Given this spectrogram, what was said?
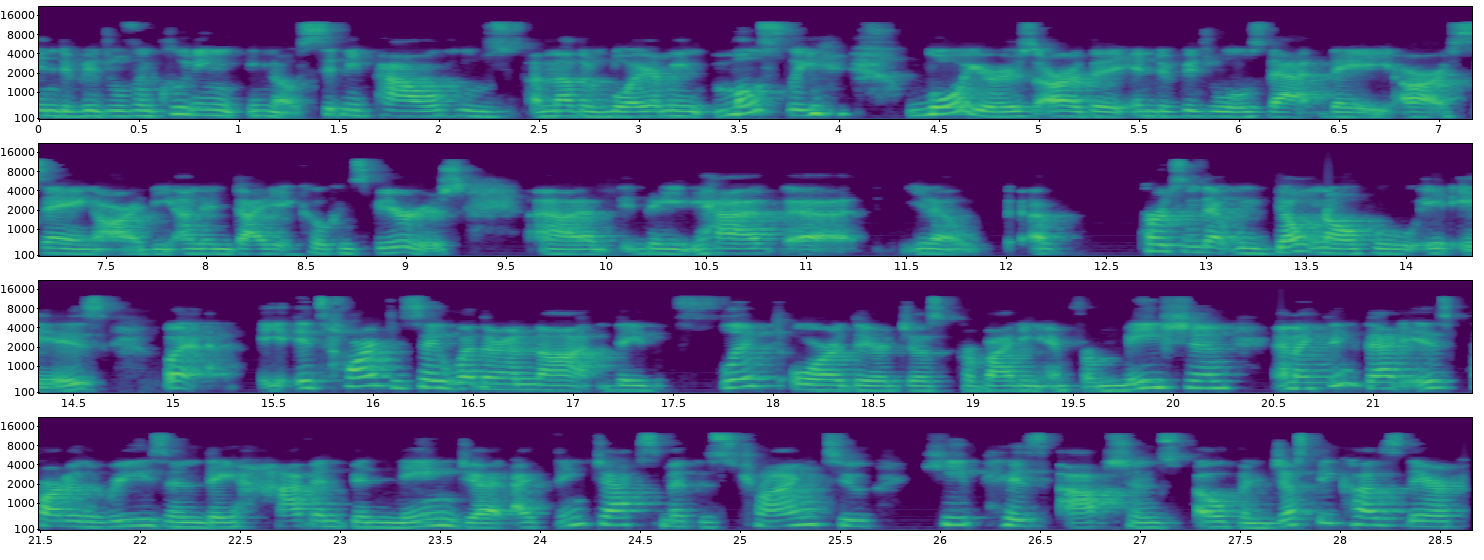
individuals including you know sidney powell who's another lawyer i mean mostly lawyers are the individuals that they are saying are the unindicted co-conspirators. Uh, they have uh, you know a person that we don't know who it is. But it's hard to say whether or not they've flipped or they're just providing information. And I think that is part of the reason they haven't been named yet. I think Jack Smith is trying to keep his options open. Just because they're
